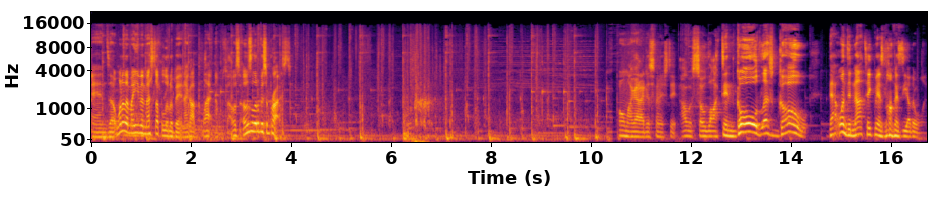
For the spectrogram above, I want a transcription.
And uh, one of them I even messed up a little bit and I got platinum. So I was, I was a little bit surprised. Oh my god, I just finished it. I was so locked in. Gold, let's go! That one did not take me as long as the other one.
